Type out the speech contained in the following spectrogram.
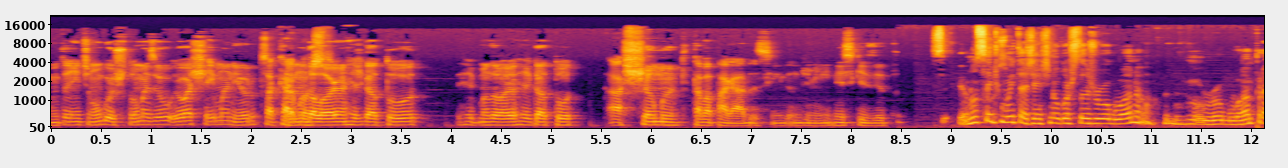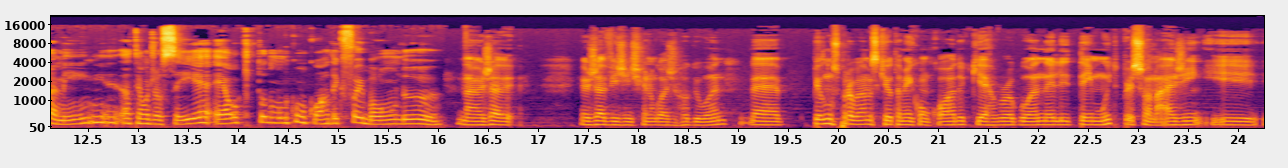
Muita gente não gostou, mas eu, eu achei maneiro. Só que, cara, Eu gosto. Mandalorian resgatou... Re- Mandalorian resgatou a chama que tava apagada, assim, dentro de mim, nesse quesito. Eu não sei de muita gente não gostou de Rogue One, não. Rogue One, pra mim, até onde eu sei, é, é o que todo mundo concorda que foi bom do. Não, eu já, eu já vi gente que não gosta de Rogue One. É, pelos problemas que eu também concordo, que é Rogue One, ele tem muito personagem e,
